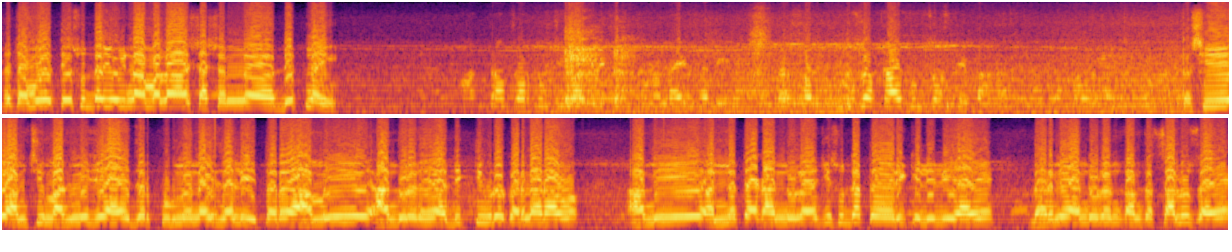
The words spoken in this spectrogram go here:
त्याच्यामुळे ते सुद्धा योजना आम्हाला शासन देत नाही. आता जर तुमची मागणी पूर्ण नाही झाली तर पुढचं काय तुमचं स्टेप आहे? तशी आमची मागणी जी आहे जर पूर्ण नाही झाली तर आम्ही आंदोलन हे अधिक तीव्र करणार आहोत. आम्ही अन्नत्याग आंदोलनाची सुद्धा तयारी केलेली आहे. धरणे आंदोलन तर आमचं चालूच आहे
